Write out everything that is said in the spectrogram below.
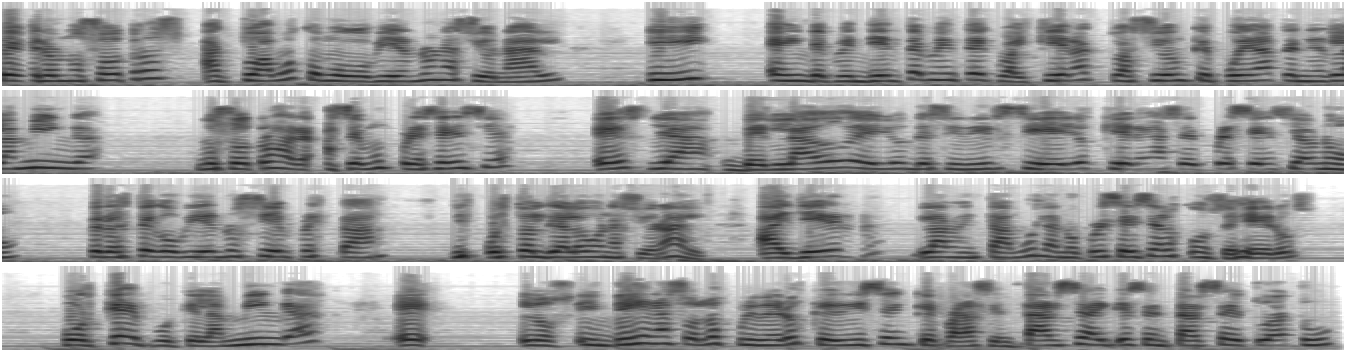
pero nosotros actuamos como gobierno nacional y e independientemente de cualquier actuación que pueda tener la minga, nosotros hacemos presencia, es ya del lado de ellos decidir si ellos quieren hacer presencia o no, pero este gobierno siempre está dispuesto al diálogo nacional. Ayer lamentamos la no presencia de los consejeros. ¿Por qué? Porque la minga, eh, los indígenas son los primeros que dicen que para sentarse hay que sentarse de tú a tú.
